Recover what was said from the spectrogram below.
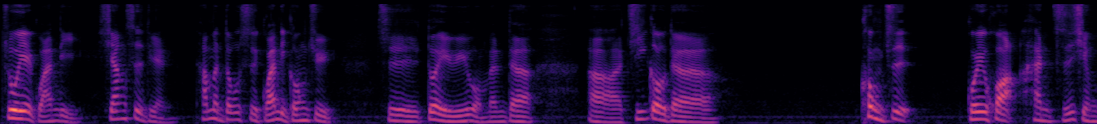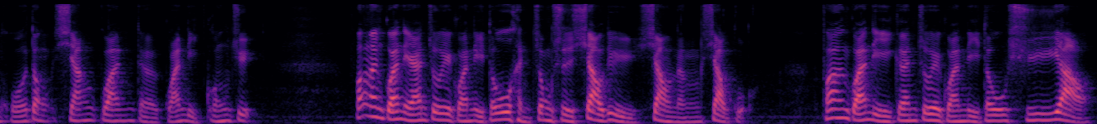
作业管理相似点，它们都是管理工具。是对于我们的啊、机构的控制、规划和执行活动相关的管理工具。方案管理和作业管理都很重视效率、效能、效果。方案管理跟作业管理都需要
